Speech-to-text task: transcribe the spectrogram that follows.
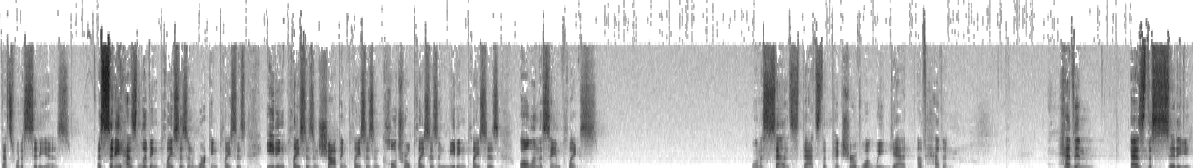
That's what a city is. A city has living places and working places, eating places and shopping places, and cultural places and meeting places, all in the same place. Well, in a sense, that's the picture of what we get of heaven. Heaven, as the city,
